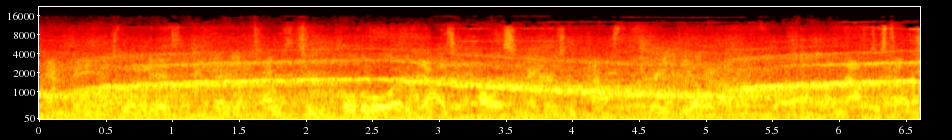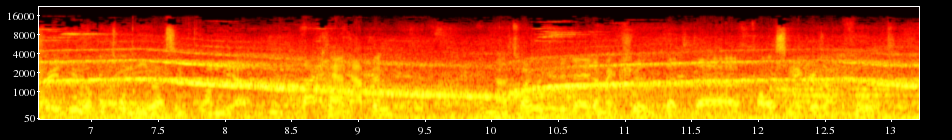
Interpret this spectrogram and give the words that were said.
campaign is what it is, an attempt to pull the wool over the eyes of policymakers and pass the trade deal, uh, a NAFTA-style trade deal between the U.S. and Colombia. That can't happen, and that's why we're here today to make sure that the policymakers aren't fooled.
